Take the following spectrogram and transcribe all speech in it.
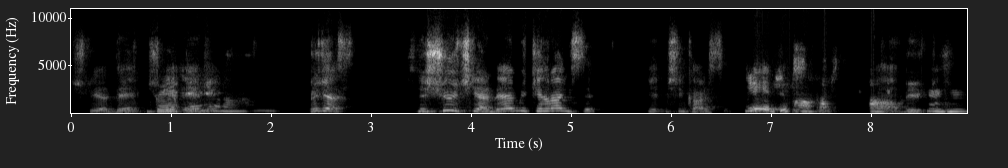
şuraya D, şuraya BD E. Göreceğiz. Şimdi şu üçgende en büyük kenar hangisi? 70'in karşısı. 70. Aha. A büyük. Hı hı.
